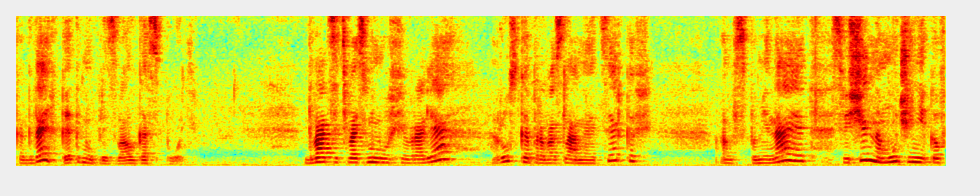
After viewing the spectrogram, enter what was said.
когда их к этому призвал Господь. 28 февраля Русская Православная Церковь э, вспоминает священномучеников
